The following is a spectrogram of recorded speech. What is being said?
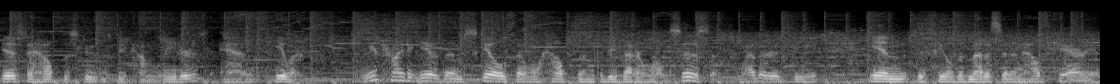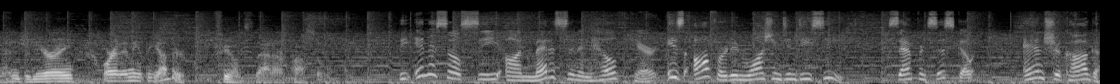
is to help the students become leaders and healers. We're trying to give them skills that will help them to be better world citizens, whether it be in the field of medicine and healthcare, in engineering, or in any of the other fields that are possible. The NSLC on Medicine and Healthcare is offered in Washington, D.C., San Francisco, and Chicago.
